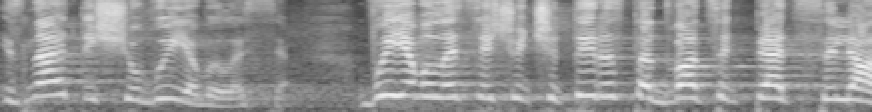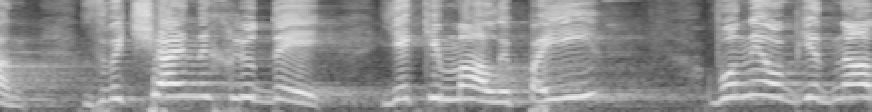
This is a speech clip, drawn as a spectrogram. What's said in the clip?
І знаєте, що виявилося? Виявилося, що 425 селян, звичайних людей, які мали паї, вони об'єдналися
